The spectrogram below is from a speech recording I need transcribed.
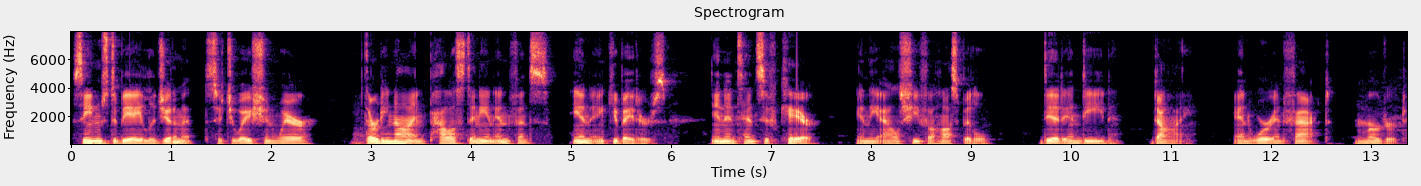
seems to be a legitimate situation where 39 Palestinian infants in incubators in intensive care in the Al Shifa hospital did indeed die and were in fact murdered.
